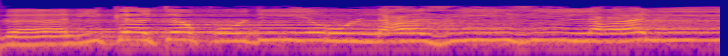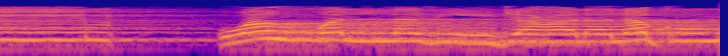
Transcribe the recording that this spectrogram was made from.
ذلك تقدير العزيز العليم. وهو الذي جعل لكم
